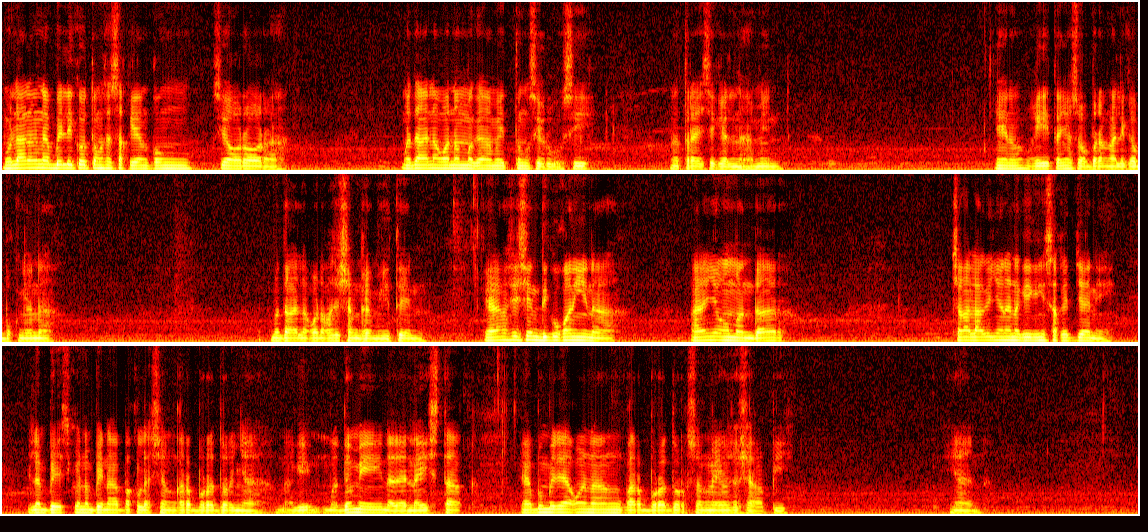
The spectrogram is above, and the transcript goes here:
Mula nang nabili ko tong sasakyan kong si Aurora, madalang ko nang magamit tong si Rusi na tricycle namin. Yan o, makikita nyo sobrang alikabok niya na. Madalang ko na kasi siyang gamitin. Kaya nung sisindi ko kanina, ayaw niyang umandar. Tsaka lagi niya na nagiging sakit yan eh. Ilang beses ko nang binabaklas yung karburador niya. Naging madumi, na na-stock. Kaya bumili ako ng karburador sa ngayon sa Shopee. Yan.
